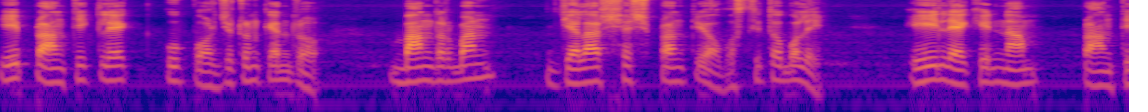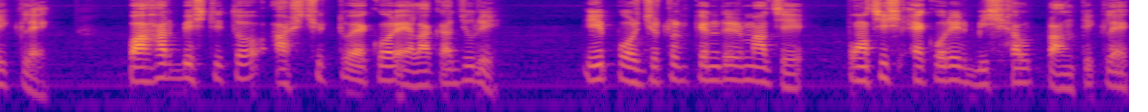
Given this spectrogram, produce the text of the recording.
এই প্রান্তিক লেক ও পর্যটন কেন্দ্র বান্দরবান জেলার শেষ প্রান্তে অবস্থিত বলে এই লেকের নাম প্রান্তিক লেক। পাহাড় বেষ্টিত আটষট্টি একর এলাকা জুড়ে এই পর্যটন কেন্দ্রের মাঝে পঁচিশ একরের বিশাল প্রান্তিক লেক।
